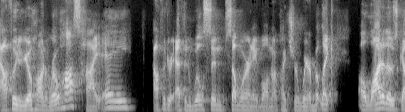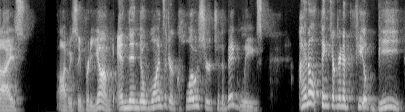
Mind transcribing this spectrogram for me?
Outfielder Johan Rojas, high A. Outfielder Ethan Wilson, somewhere in A ball. I'm not quite sure where, but like a lot of those guys, obviously pretty young. And then the ones that are closer to the big leagues, I don't think they're going to feel be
